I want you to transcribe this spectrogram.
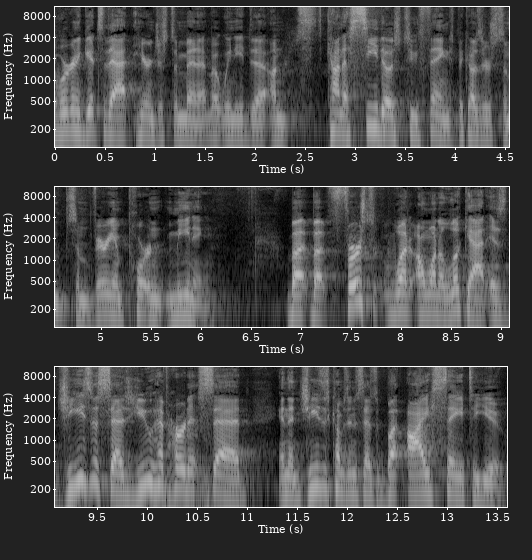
So we're going to get to that here in just a minute, but we need to un- kind of see those two things because there's some, some very important meaning. But, but first, what I want to look at is Jesus says, You have heard it said, and then Jesus comes in and says, But I say to you.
